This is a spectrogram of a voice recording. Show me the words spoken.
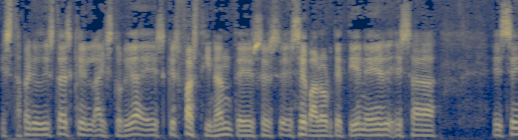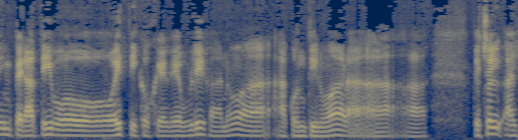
esta periodista es que la historia es que es fascinante, es, es- ese valor que tiene, esa ese imperativo ético que le obliga ¿no? a, continuar. De hecho, hay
